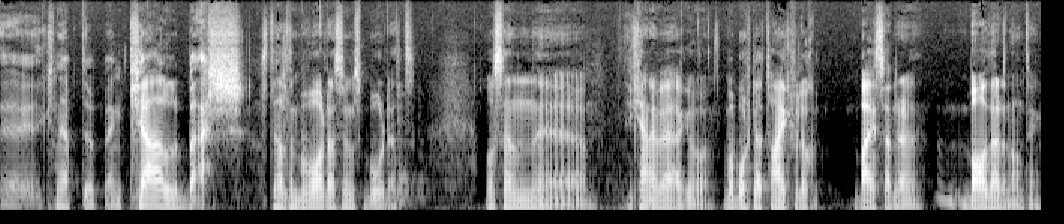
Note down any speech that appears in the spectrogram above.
eh, knäppt upp en kall bärs, ställt den på vardagsrumsbordet. Och sen eh, gick han iväg och var borta ett tag, han gick väl och bajsade badade eller någonting.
